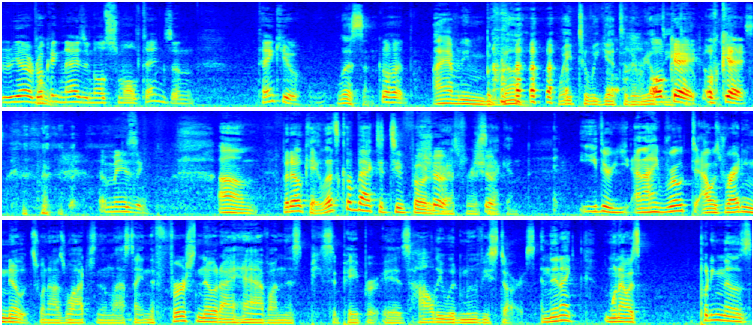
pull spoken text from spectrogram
Oh. recognizing all small things and thank you. Listen, Go ahead. I haven't even begun. Wait till we get to the real. Okay, detail. okay. Amazing. Um, but okay, let's go back to two photographs for a sure. second. Either, and I wrote, I was writing notes when I was watching them last night, and the first note I have on this piece of paper is Hollywood movie stars. And then I, when I was putting those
